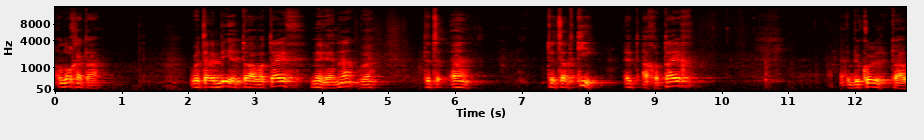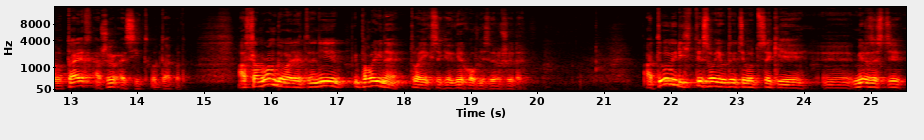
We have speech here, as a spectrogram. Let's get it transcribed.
лохата. В Тарби то аватаих мегена в Тецатки эт ахотаих беколь то аватаих ашер асит. Вот так вот. А Шамрон говорит, они и половины твоих всяких грехов не совершили. А ты увидишь, ты свои вот эти вот всякие э, мерзости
